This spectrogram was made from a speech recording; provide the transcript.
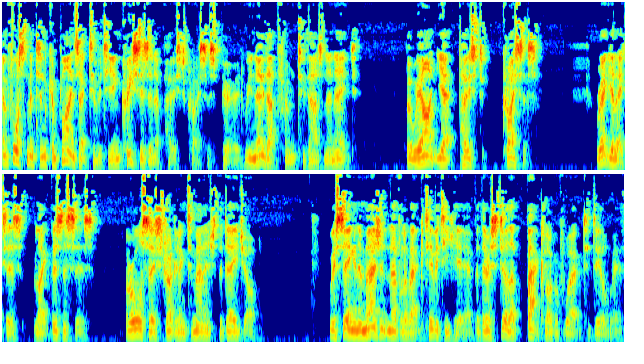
Enforcement and compliance activity increases in a post-crisis period. We know that from 2008, but we aren't yet post-crisis. Regulators, like businesses, are also struggling to manage the day job. We're seeing an emergent level of activity here, but there is still a backlog of work to deal with.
